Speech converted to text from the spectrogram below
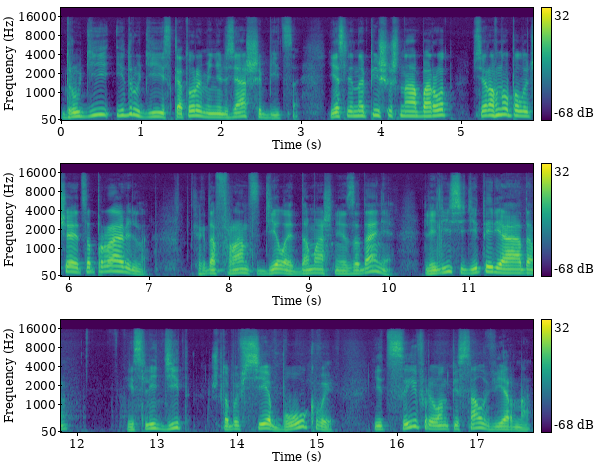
Другие и другие, с которыми нельзя ошибиться. Если напишешь наоборот, все равно получается правильно. Когда Франц делает домашнее задание, Лили сидит и рядом и следит, чтобы все буквы и цифры он писал верно.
